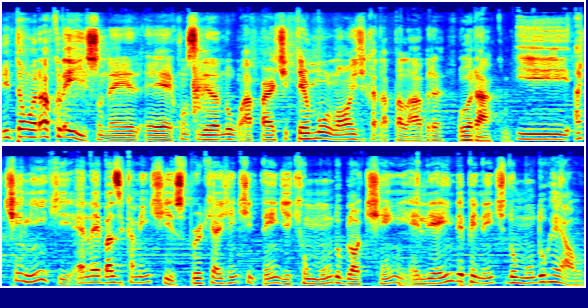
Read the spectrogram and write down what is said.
então, oráculo é isso, né? É, considerando a parte termológica da palavra oráculo. E a Chainlink, ela é basicamente isso, porque a gente entende que o mundo blockchain, ele é independente do mundo real.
